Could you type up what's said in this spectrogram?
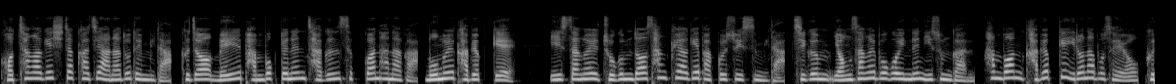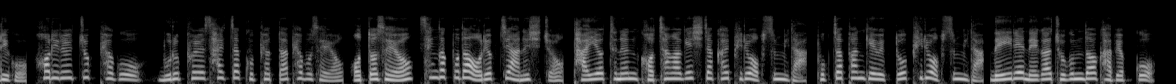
거창하게 시작하지 않아도 됩니다. 그저 매일 반복되는 작은 습관 하나가 몸을 가볍게 일상을 조금 더 상쾌하게 바꿀 수 있습니다. 지금 영상을 보고 있는 이 순간 한번 가볍게 일어나 보세요. 그리고 허리를 쭉 펴고 무릎을 살짝 굽혔다 펴보세요. 어떠세요? 생각보다 어렵지 않으시죠? 다이어트는 거창하게 시작할 필요 없습니다. 복잡한 계획도 필요 없습니다. 내일의 내가 조금 더 가볍고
